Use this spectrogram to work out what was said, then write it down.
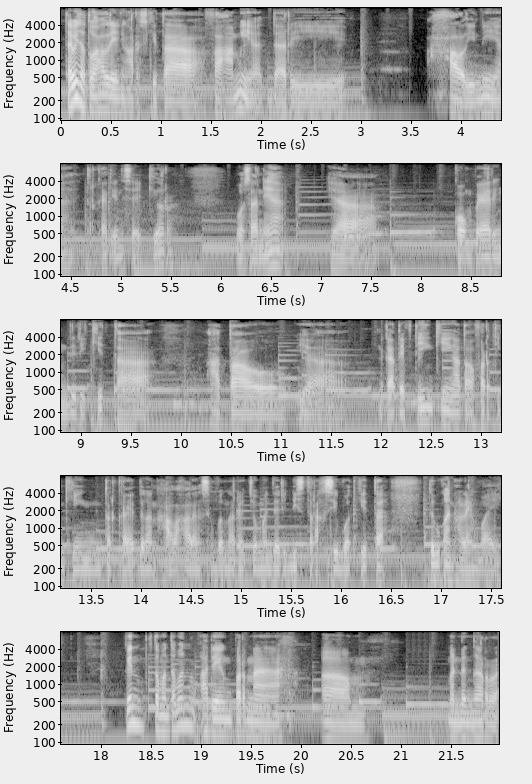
Tapi satu hal yang harus kita pahami ya dari hal ini ya terkait insecure bosannya ya comparing diri kita atau ya negative thinking atau overthinking terkait dengan hal-hal yang sebenarnya cuma jadi distraksi buat kita itu bukan hal yang baik. Mungkin teman-teman ada yang pernah um, mendengar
